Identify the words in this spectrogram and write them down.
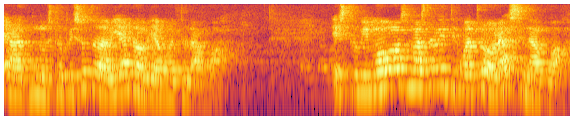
a nuestro piso todavía no había vuelto el agua. Estuvimos más de 24 horas sin agua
